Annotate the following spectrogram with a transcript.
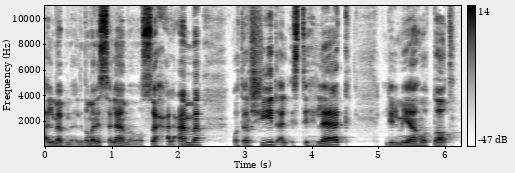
المبنى لضمان السلامة والصحة العامة وترشيد الاستهلاك للمياه والطاقة.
